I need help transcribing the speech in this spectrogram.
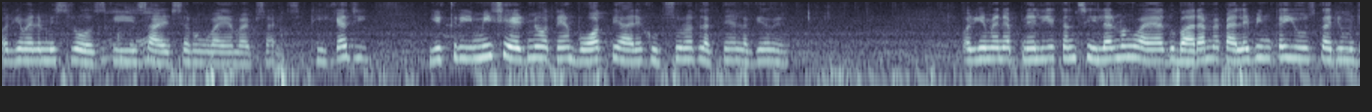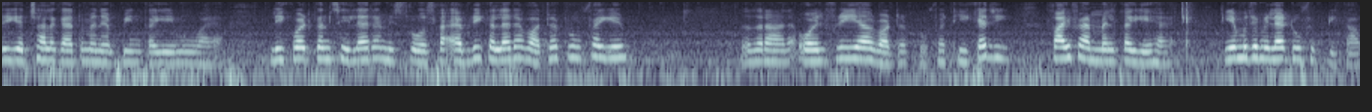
और ये मैंने मिस रोज़ की साइड से मंगवाए हैं वेबसाइट से. ठीक है जी? ये क्रीमी शेड में होते हैं, बहुत प्यारे, खूबसूरत लगते हैं, लगे हुए. और ये मैंने अपने लिए कंसीलर मंगवाया दोबारा मैं पहले भी इनका यूज़ कर रही हूँ, मुझे ये अच्छा लगा है तो मैंने अब भी इनका यही मंगवाया लिक्विड कंसीलर है मिस रोज़ का. एवरी कलर है वाटर प्रूफ है ये. नज़र आ रहा है। ऑयल फ्री है और वाटर प्रूफ है। ठीक है जी? फाइव एम का ये है। ये मुझे मिला है टू फिफ्टी का।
